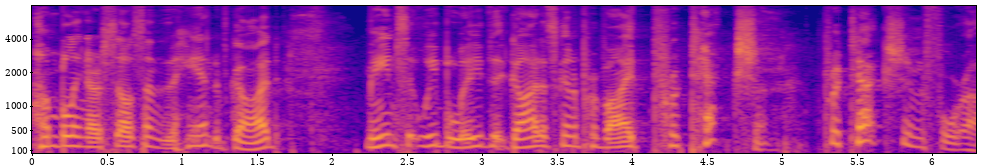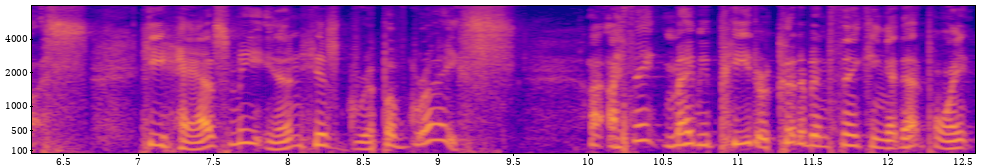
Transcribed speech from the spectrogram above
humbling ourselves under the hand of God means that we believe that God is going to provide protection, protection for us. He has me in his grip of grace. I think maybe Peter could have been thinking at that point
